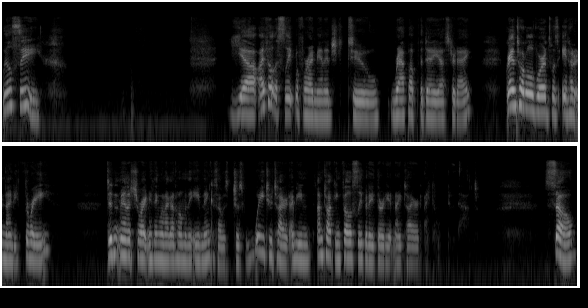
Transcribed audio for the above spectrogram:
we'll see. Yeah, I fell asleep before I managed to wrap up the day yesterday. Grand total of words was 893. Didn't manage to write anything when I got home in the evening because I was just way too tired. I mean, I'm talking fell asleep at 8:30 at night tired. I don't do that. So,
